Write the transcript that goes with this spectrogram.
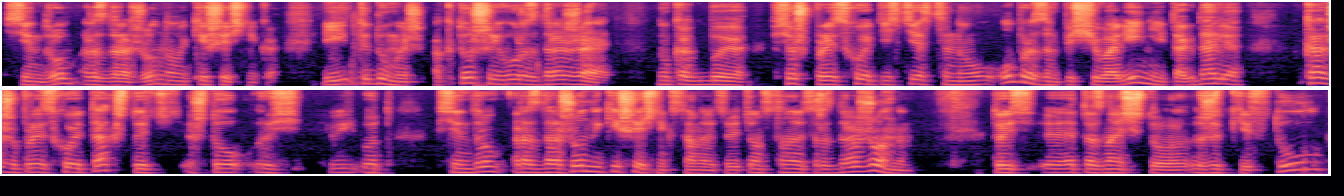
Синдром раздраженного кишечника. И ты думаешь, а кто же его раздражает? Ну, как бы, все же происходит естественным образом, пищеварение и так далее – как же происходит так, что, что э, вот синдром раздраженный кишечник становится, ведь он становится раздраженным. То есть э, это значит, что жидкий стул,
